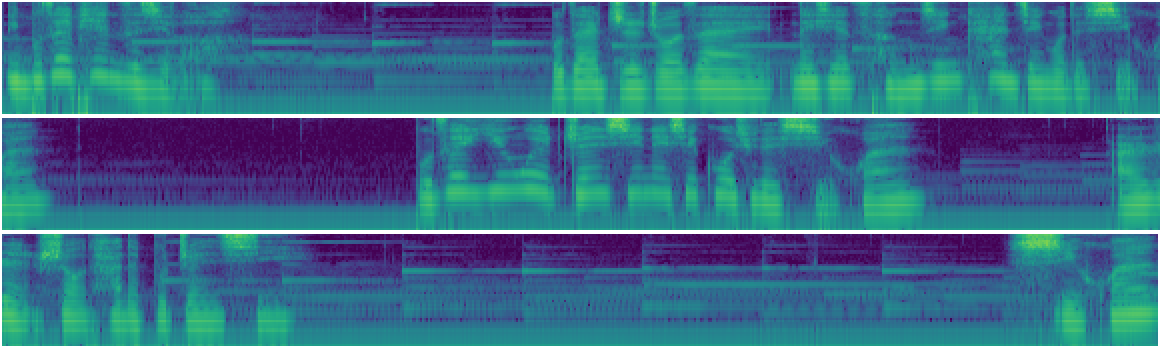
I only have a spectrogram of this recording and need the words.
你不再骗自己了，不再执着在那些曾经看见过的喜欢，不再因为珍惜那些过去的喜欢而忍受他的不珍惜。喜欢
